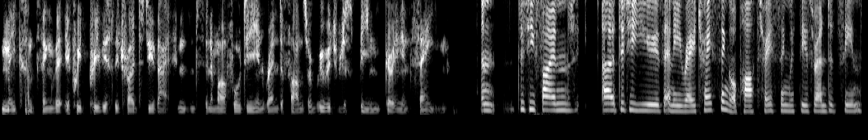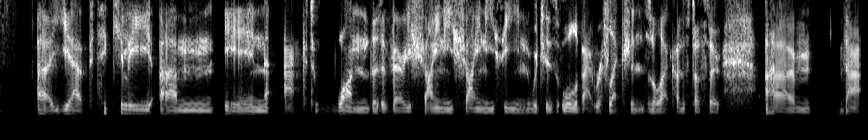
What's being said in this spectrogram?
make something that if we'd previously tried to do that in Cinema 4D and render farms, we would have just been going insane. And did you find, uh, did you use any ray tracing or path tracing with these rendered scenes? Uh, yeah, particularly um, in Act One, there's a very shiny, shiny scene, which is all about reflections and all that kind of stuff. So um, that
